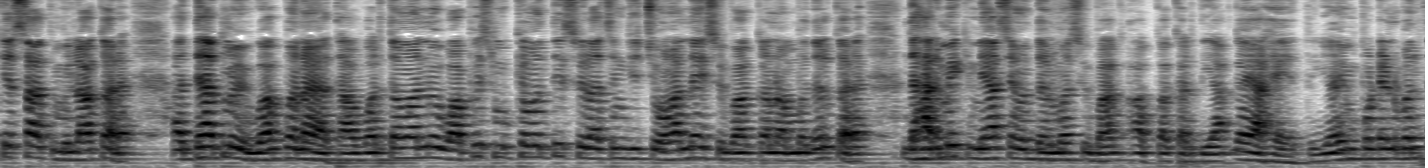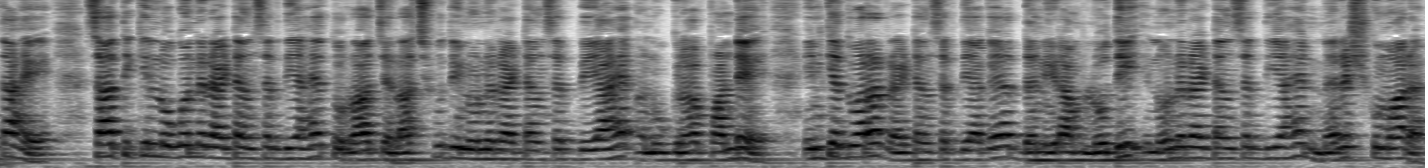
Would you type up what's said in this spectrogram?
के साथ मिलाकर अध्यात्म विभाग बनाया था। वर्तमान में वापिस मुख्यमंत्री शिवराज सिंह जी चौहान ने इस विभाग का नाम बदलकर धार्मिक न्यास एवं धर्मस्व विभाग आपका कर दिया गया है। तो यह इंपोर्टेंट बनता है। साथ ही किन लोगों ने राइट आंसर दिया है? तो राज राजपूत इन्होंने राइट आंसर दिया है अनुग्रह पांडे। इनके द्वारा राइट आंसर दिया गया धनीराम लोधी, इन्होंने राइट आंसर दिया है नरेश कुमार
